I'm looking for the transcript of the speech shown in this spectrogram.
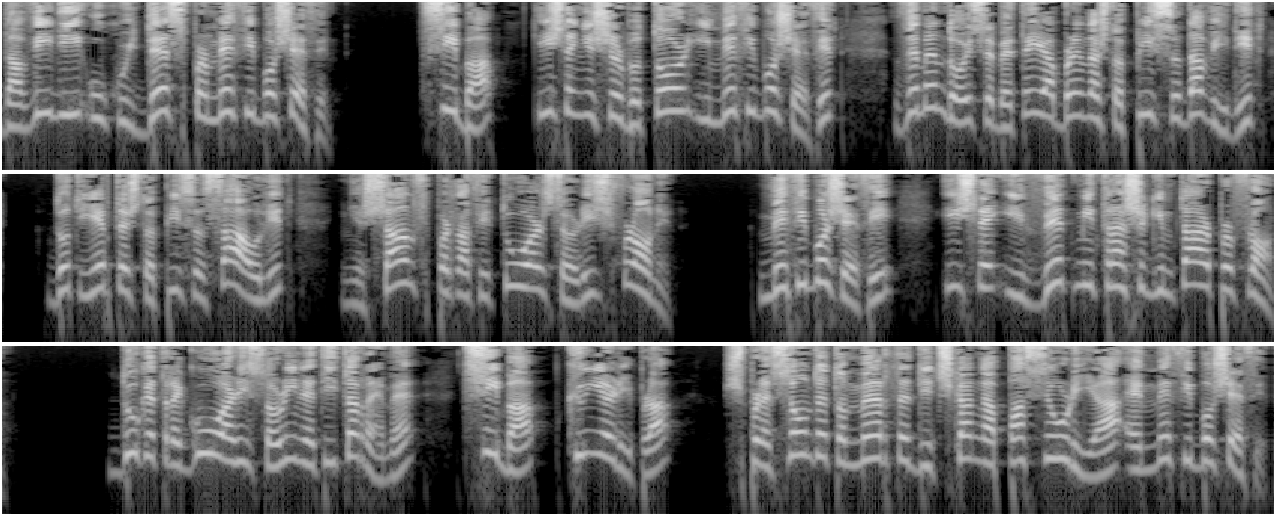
Davidi u kujdes për Mefiboshethin. Ciba ishte një shërbëtor i Mefiboshethit dhe mendoi se beteja brenda shtëpisë së Davidit do t'i jepte shtëpisë së Saulit një shans për ta fituar sërish fronin. Mefiboshethi ishte i vetmi trashëgimtar për fron. Duke treguar historinë e tij të rreme, Ciba, ky njeri pra, shpresonte të merrte diçka nga pasuria e Mefiboshethit.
